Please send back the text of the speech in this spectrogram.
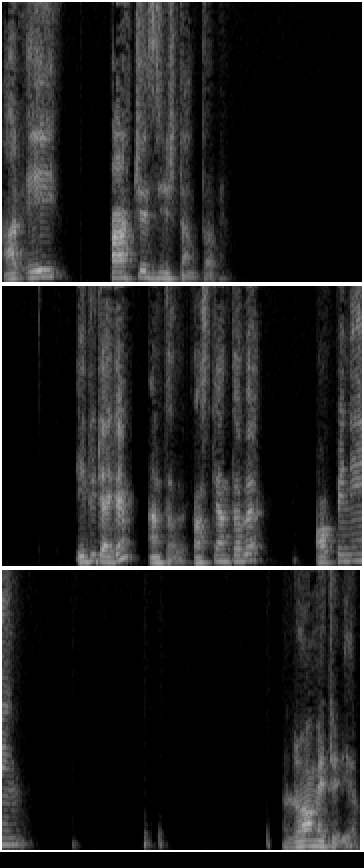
আর এই পারচেজ জিনিসটা আনতে হবে। এই দুইটা আইটেম আনতে হবে। ফার্স্টে আনতে হবে ওপেনিং র মেটেরিয়াল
